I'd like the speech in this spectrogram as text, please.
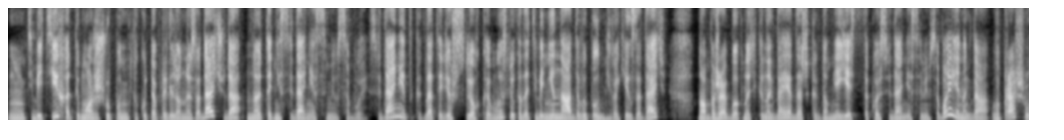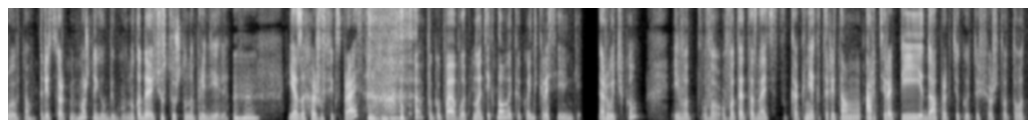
тебе тихо, ты можешь выполнить какую-то определенную задачу, да, но это не свидание с самим собой. Свидание это когда ты идешь с легкой мыслью, когда тебе не надо выполнить никаких задач. Но обожаю блокнотик. Иногда я даже, когда у меня есть такое свидание с самим собой, я иногда выпрашиваю там 30-40 минут, можно я убегу? Ну, когда я чувствую, что на пределе. Мгм. Я захожу в фикс прайс, покупаю блокнотик новый какой-нибудь красивенький, ручку. И вот, вот это, знаете, как некоторые там арт-терапии, да, практикуют еще что-то. Вот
